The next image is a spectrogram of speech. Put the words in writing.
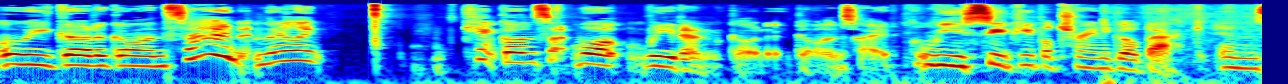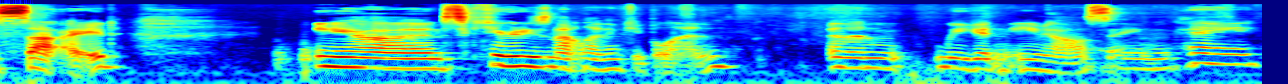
we go to go inside and they're like, can't go inside. Well, we didn't go to go inside. We see people trying to go back inside and security's not letting people in. And then we get an email saying, hey,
